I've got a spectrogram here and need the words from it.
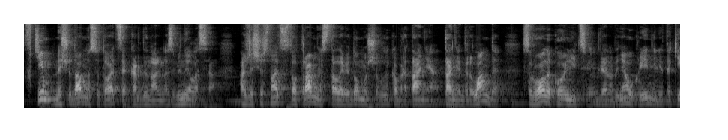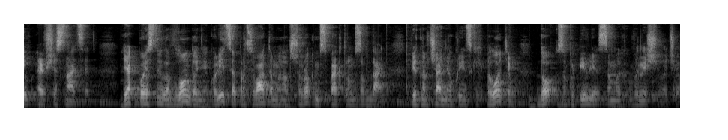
Втім, нещодавно ситуація кардинально змінилася. Адже 16 травня стало відомо, що Велика Британія та Нідерланди сформували коаліцію для надання Україні літаків F-16. Як пояснили в Лондоні, коаліція працюватиме над широким спектром завдань від навчання українських пілотів до закупівлі самих винищувачів.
